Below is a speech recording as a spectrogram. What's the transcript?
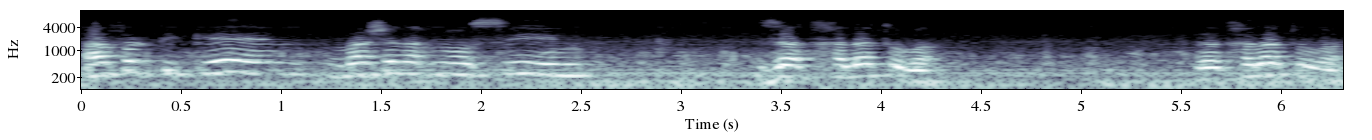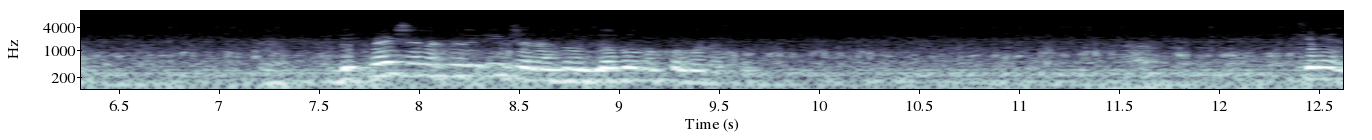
אף על פי כן, מה שאנחנו עושים זה התחלה טובה. זה התחלה טובה. בתנאי שאנחנו יודעים שאנחנו עוד לא במקום הנכון. כן.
